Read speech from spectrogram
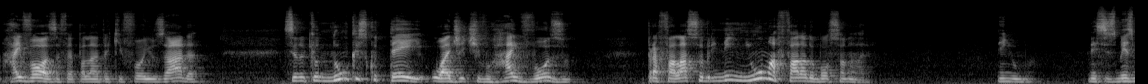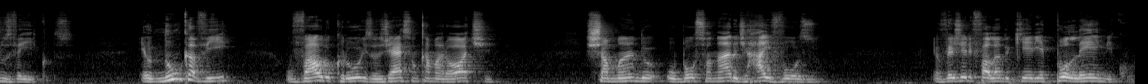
raivosa foi a palavra que foi usada, sendo que eu nunca escutei o adjetivo raivoso para falar sobre nenhuma fala do Bolsonaro. Nenhuma. Nesses mesmos veículos. Eu nunca vi o Valdo Cruz, o Gerson Camarote chamando o Bolsonaro de raivoso. Eu vejo ele falando que ele é polêmico,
